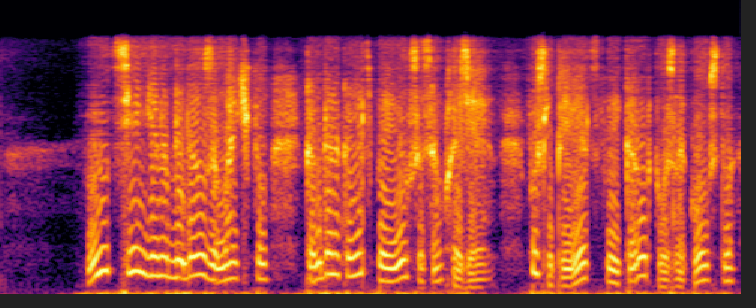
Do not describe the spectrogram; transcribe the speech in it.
Минут семь я наблюдал за мальчиком, когда наконец появился сам хозяин. После приветствия и короткого знакомства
